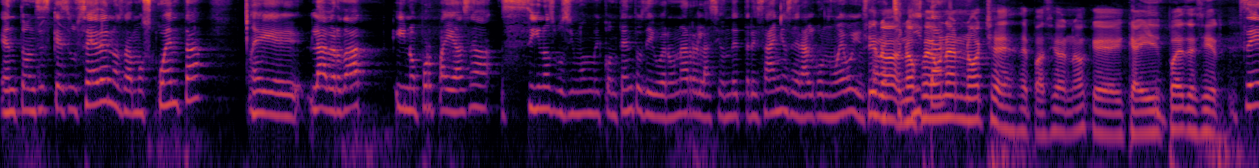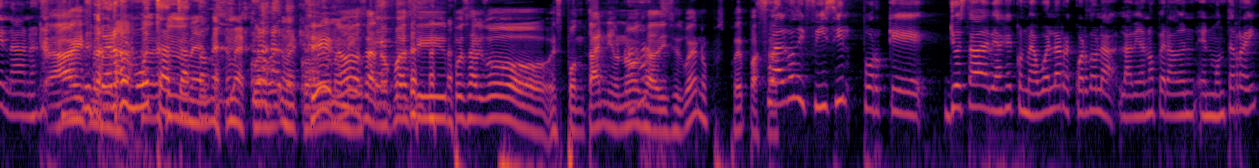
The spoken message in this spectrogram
Entonces, ¿qué sucede? Nos damos cuenta. eh, la verdad, y no por payasa, sí nos pusimos muy contentos. Digo, era una relación de tres años, era algo nuevo. Yo Sí, estaba no, no fue chiquita. una noche de pasión, ¿no? Que, que ahí puedes decir... Sí, no, no, no. Ay. Fueron muchas, Me- chato. me- me acuerdo- me acuerdo. Sí, no, amigo. o sea, no fue así, pues algo espontáneo, ¿no? O sea, dices, bueno, pues puede pasar. Fue algo difícil porque yo estaba de viaje con mi abuela, recuerdo, la, la habían operado en, en Monterrey.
